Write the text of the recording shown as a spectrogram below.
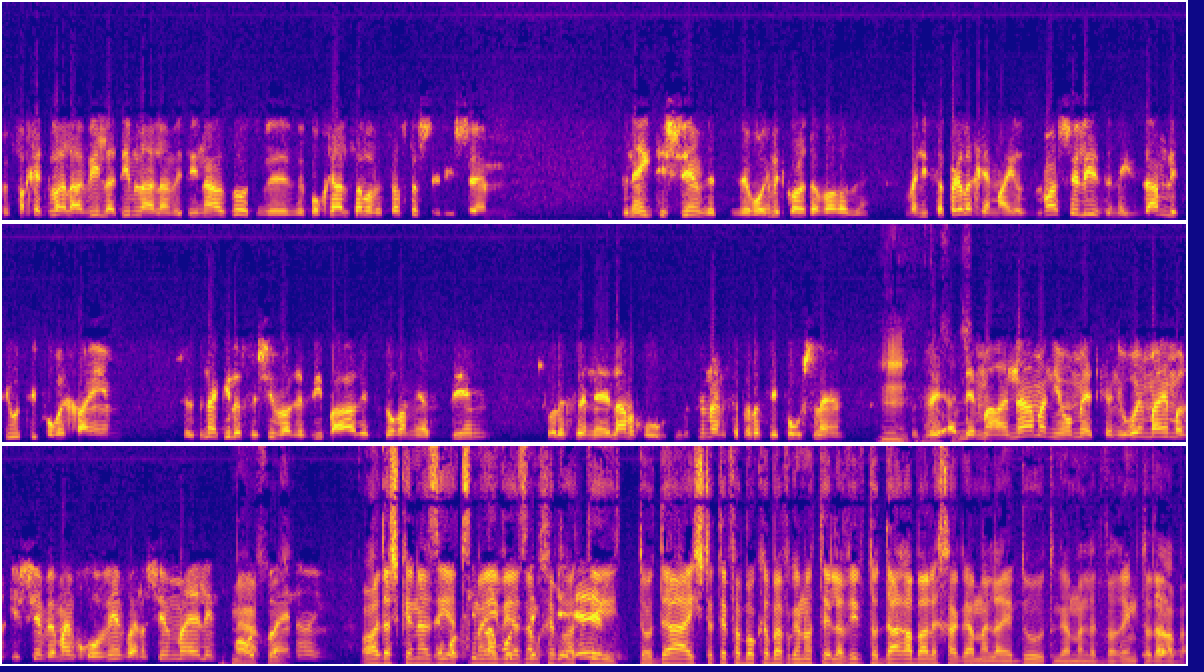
מפחד כבר להביא ילדים למדינה הזאת, ו- ובוכה על סבא וסבתא שלי שהם בני 90 ו- ורואים את כל הדבר הזה. ואני אספר לכם, היוזמה שלי זה מיזם לתיעוד סיפורי חיים של בני הגיל השלישי והרביעי בארץ, דור המייסדים, שהולך ונעלם, אנחנו נותנים להם לספר את הסיפור שלהם. Mm. ולמענם אני עומד, כי אני רואה מה הם מרגישים ומה הם חווים, והאנשים האלה עם דמעות. בעיניים. אוהד אשכנזי, עצמאי ויזם. חברתי, תודה, השתתף הבוקר בהפגנות תל אביב, תודה רבה לך גם על העדות, גם על הדברים, תודה. רבה.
